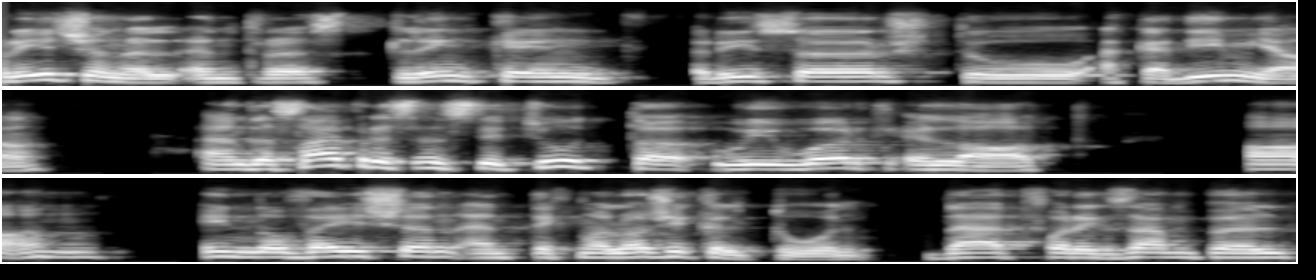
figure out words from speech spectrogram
regional interest, linking research to academia. And the Cyprus Institute, uh, we work a lot on innovation and technological tool that, for example,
